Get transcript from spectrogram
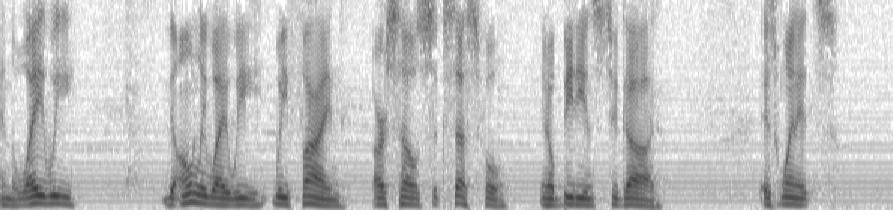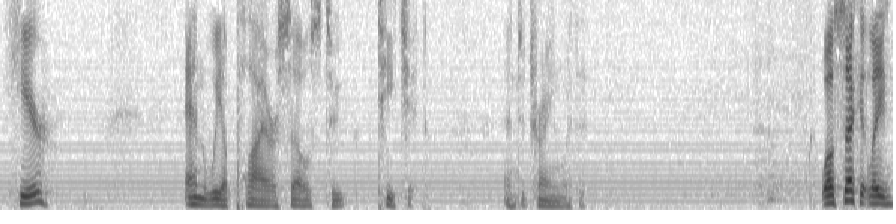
And the way we, the only way we, we find ourselves successful in obedience to God is when it's here and we apply ourselves to teach it and to train with it. Well, secondly,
